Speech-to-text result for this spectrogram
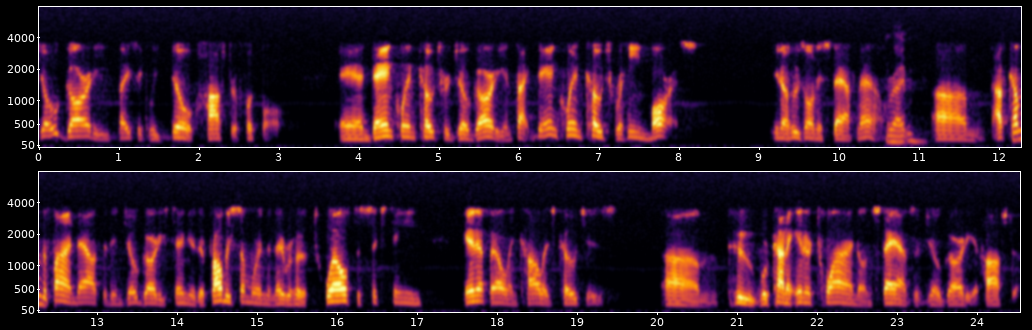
Joe Gardi basically built Hofstra football, and Dan Quinn coached for Joe Gardi. In fact, Dan Quinn coached Raheem Morris you know, who's on his staff now. Right. Um, I've come to find out that in Joe Gardi's tenure, there are probably somewhere in the neighborhood of 12 to 16 NFL and college coaches um, who were kind of intertwined on staffs of Joe Gardi at Hofstra.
